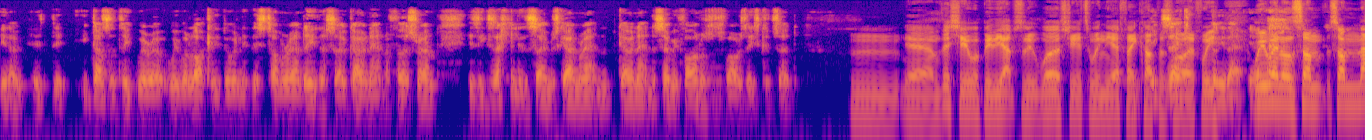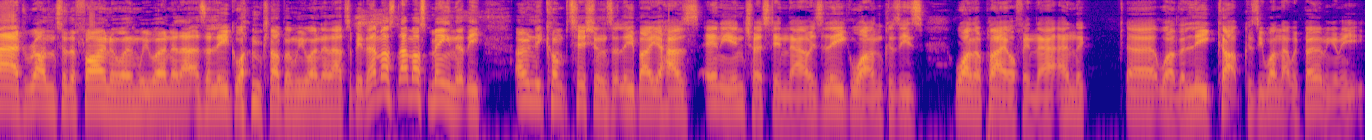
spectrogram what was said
know he doesn't think we were we were likely to win it this time around either. So going out in the first round is exactly the same as going out and going out in the semi-finals as far as he's concerned. Mm, yeah, and this year would be the absolute worst year to win the FA Cup exactly as well. If we that, yeah. we went on some, some mad run to the final and we weren't allowed as a League One club and we weren't allowed to be that must that must mean that the only competitions that Lee Bowyer has any interest in now is League One because he's won a playoff in that and the uh, well the League Cup because he won that with Birmingham. He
